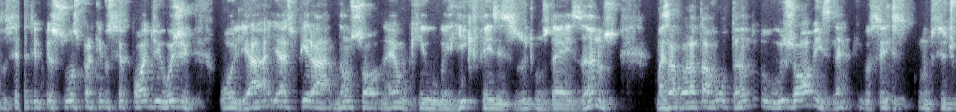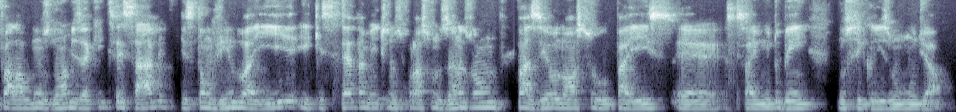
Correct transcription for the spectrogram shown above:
você tem pessoas para quem você pode hoje olhar e aspirar, não só né, o que o Henrique fez nesses últimos 10 anos, mas agora está voltando os jovens, né? Que vocês não preciso de falar alguns nomes aqui que vocês sabem que estão vindo aí e que certamente nos próximos anos vão fazer o nosso país é, sair muito bem no ciclismo mundial.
